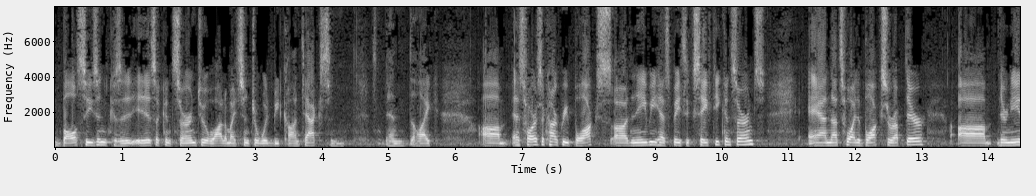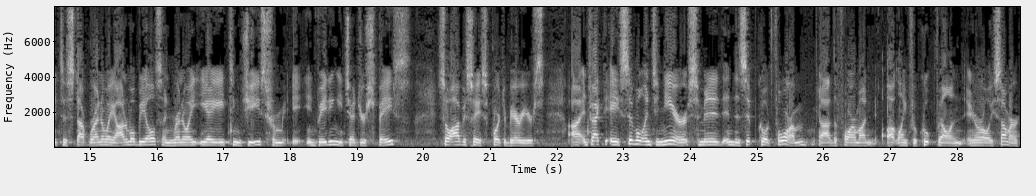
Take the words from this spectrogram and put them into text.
ball season because it is a concern to a lot of my Central Whidbey contacts and and the like. Um, as far as the concrete blocks, uh, the Navy has basic safety concerns, and that's why the blocks are up there. Um, they're needed to stop runaway automobiles and runaway E EA-18Gs from invading each other's space. So obviously, I support the barriers. Uh, in fact, a civil engineer submitted in the zip code forum, uh, the forum on outlying for Coupeville in, in early summer,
